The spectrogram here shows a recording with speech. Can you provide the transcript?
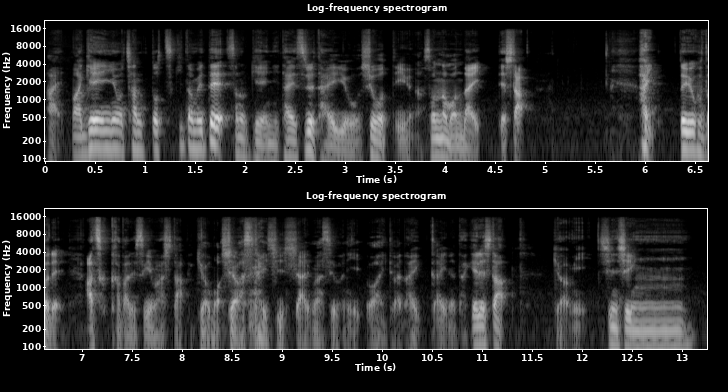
はい。まあ、原因をちゃんと突き止めて、その原因に対する対応をしようっていうような、そんな問題でした。はい。ということで、熱く語りすぎました。今日も幸せな一日でありますように、お相手は第1回の竹でした。興味津々。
